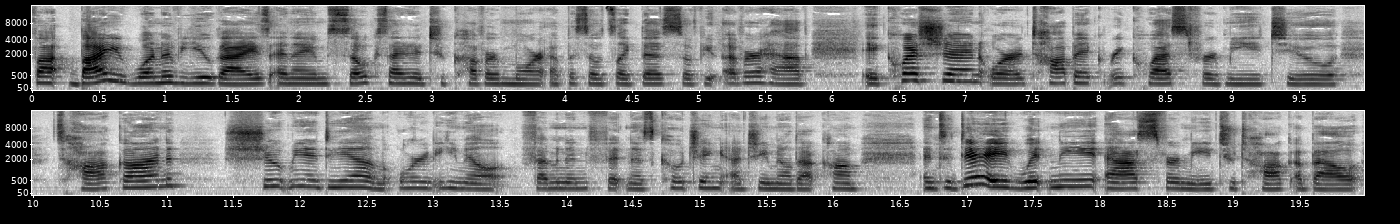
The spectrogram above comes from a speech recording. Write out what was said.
by one of you guys, and I am so excited to cover more episodes like this. So, if you ever have a question or a topic request for me to talk on, shoot me a DM or an email, femininefitnesscoaching at gmail.com. And today, Whitney asks for me to talk about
